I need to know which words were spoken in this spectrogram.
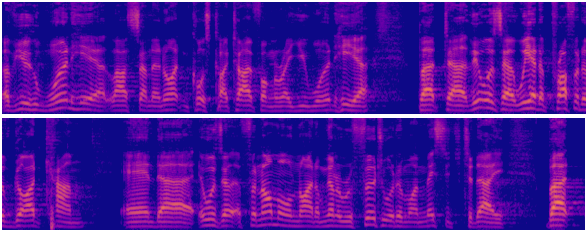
of you who weren't here last Sunday night. And of course, Kaitaia Whangarei, you weren't here. But uh, there was a, we had a prophet of God come, and uh, it was a phenomenal night. I'm going to refer to it in my message today. But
